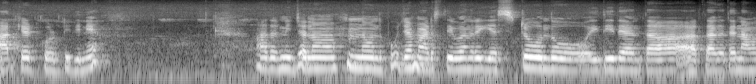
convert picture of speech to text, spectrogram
ಮಾರ್ಕೆಟ್ ಕೊಟ್ಟಿದ್ದೀನಿ. ಆದರೆ ನಿಜನ ಒಂದು ಪೂಜೆ ಮಾಡಿಸ್ತೀವಿ ಅಂದರೆ ಎಷ್ಟು ಒಂದು ಇದಿದೆ ಅಂತ ಅರ್ಥ ಆಗುತ್ತೆ. ನಾವು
